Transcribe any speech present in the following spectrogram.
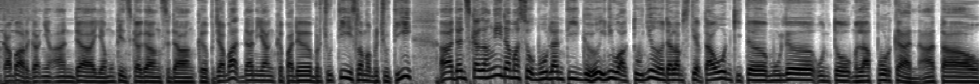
khabar agaknya anda yang mungkin sekarang sedang ke pejabat dan yang kepada bercuti selamat bercuti. Uh, dan sekarang ni dah masuk bulan 3 ini waktunya dalam setiap tahun kita mula untuk melaporkan atau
